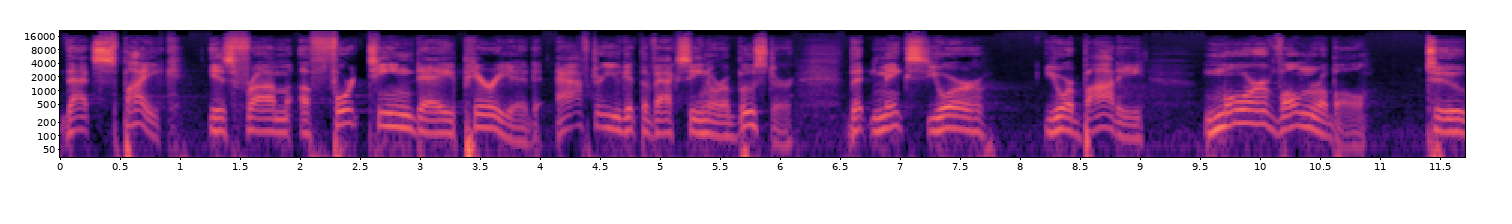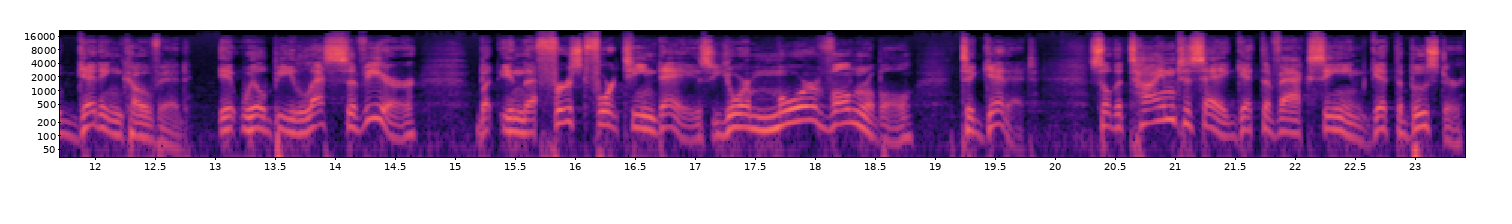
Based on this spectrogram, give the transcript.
that spike is from a 14 day period after you get the vaccine or a booster that makes your, your body more vulnerable to getting COVID. It will be less severe, but in the first 14 days, you're more vulnerable to get it. So the time to say, get the vaccine, get the booster,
